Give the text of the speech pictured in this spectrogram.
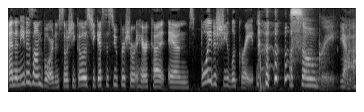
And Anita's on board. And so she goes, she gets the super short haircut, and boy, does she look great. so great, yeah.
